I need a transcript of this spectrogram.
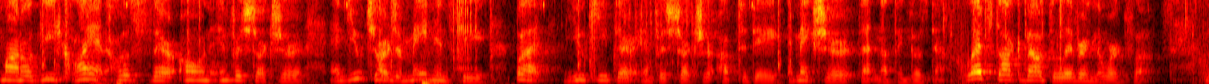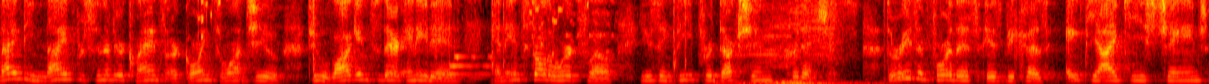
model, the client hosts their own infrastructure and you charge a maintenance fee, but you keep their infrastructure up to date and make sure that nothing goes down. Let's talk about delivering the workflow. 99% of your clients are going to want you to log into their N8N and install the workflow using the production credentials. The reason for this is because API keys change,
